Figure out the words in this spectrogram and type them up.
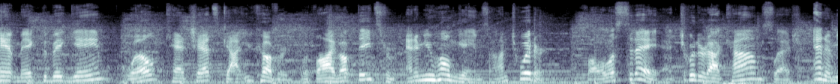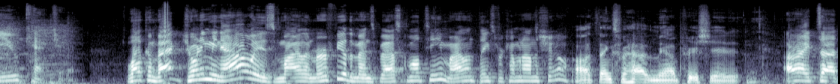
Can't make the big game? Well, Cat Chat's got you covered with live updates from NMU home games on Twitter. Follow us today at twitter.com slash NMU Cat Chat. Welcome back. Joining me now is Mylan Murphy of the men's basketball team. Mylan, thanks for coming on the show. Oh, thanks for having me. I appreciate it. All right, uh,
